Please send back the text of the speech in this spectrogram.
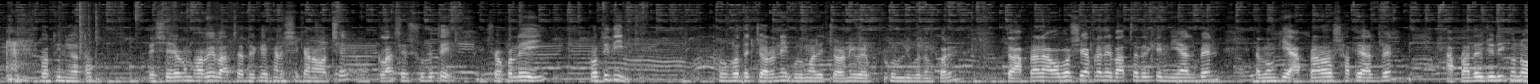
প্রতিনিয়ত। তো সেরকমভাবে বাচ্চাদেরকে এখানে শেখানো হচ্ছে এবং ক্লাসের শুরুতে সকলেই প্রতিদিন প্রভুপদের চরণে গুরুমালের চরণে ফুল নিবেদন করেন। তো আপনারা অবশ্যই আপনাদের বাচ্চাদেরকে নিয়ে আসবেন এবং কি আপনারাও সাথে আসবেন। আপনাদের যদি কোনো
